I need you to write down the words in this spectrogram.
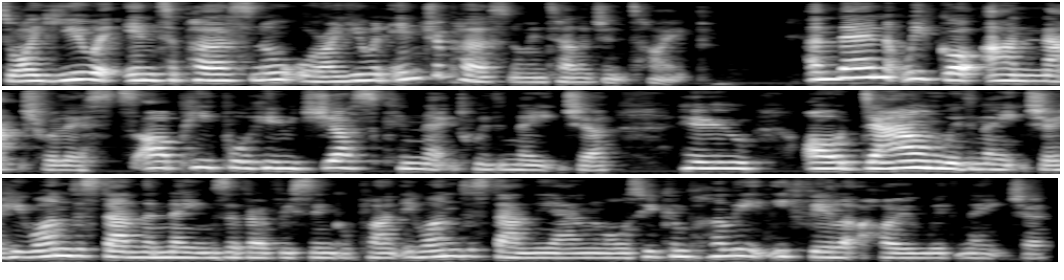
So, are you an interpersonal or are you an intrapersonal intelligent type? And then we've got our naturalists, our people who just connect with nature, who are down with nature, who understand the names of every single plant, who understand the animals, who completely feel at home with nature,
